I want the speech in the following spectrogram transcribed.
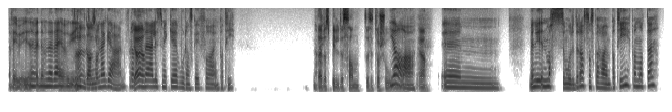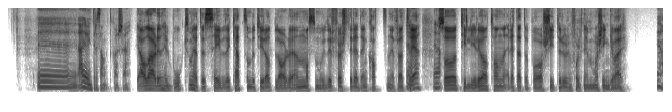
Det, det, det, det, inngangen er gæren, for Ja, ja. det er liksom ikke 'hvordan skal vi få empati'? Nei. Det er å spille det sant situasjonen. Ja. ja. Um, men en massemorder da, som skal ha empati, på en måte, uh, er jo interessant, kanskje. Ja, og da er det en hel bok som heter Save the Cat, som betyr at lar du en massemorder først redde en katt ned fra et tre, Ja, ja. så tilgir det jo at han rett etterpå skyter folk ned med maskingevær. Ja,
